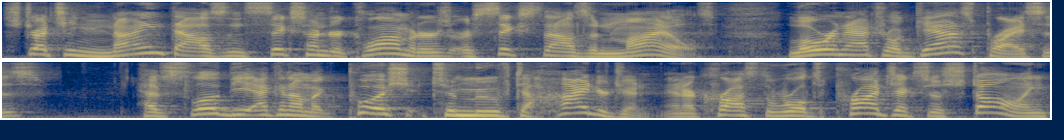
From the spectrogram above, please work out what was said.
stretching 9,600 kilometers or 6,000 miles. Lower natural gas prices, have slowed the economic push to move to hydrogen, and across the world's projects are stalling,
